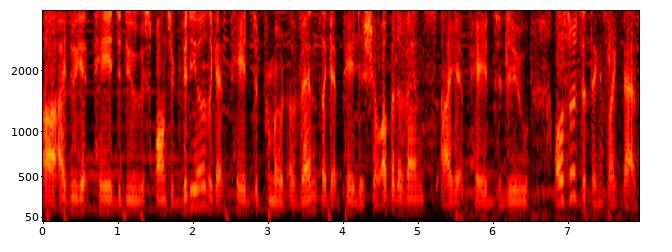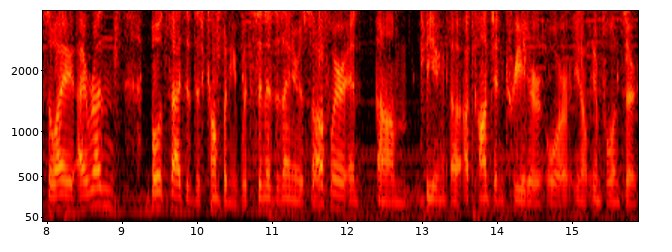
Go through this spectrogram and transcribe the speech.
uh, I do get paid to do sponsored videos. I get paid to promote events. I get paid to show up at events. I get paid to do all sorts of things like that. So I, I run both sides of this company with CineDesigner as software and um, being a, a, content creator or you know influencer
